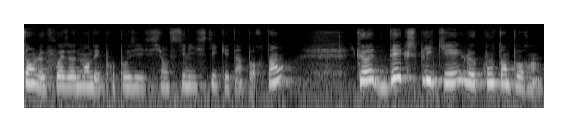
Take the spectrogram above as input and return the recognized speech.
tant le foisonnement des propositions stylistiques est important, que d'expliquer le contemporain.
